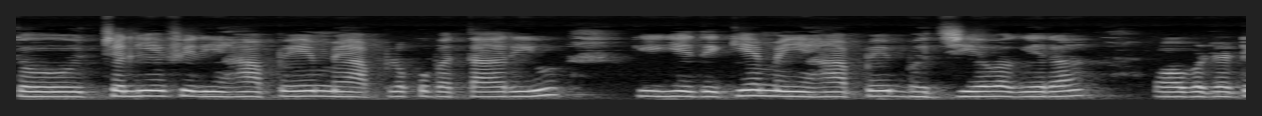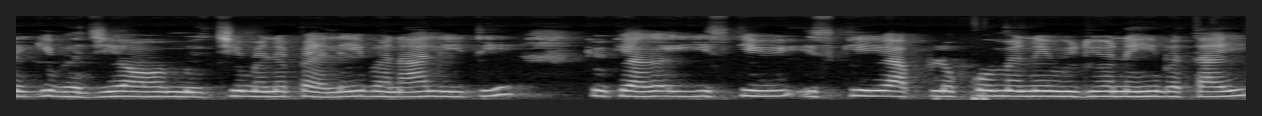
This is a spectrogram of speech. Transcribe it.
तो चलिए फिर यहाँ पे मैं आप लोग को बता रही हूँ कि ये देखिए मैं यहाँ पे भजिया वगैरह और बटाटे की भजिया और मिर्ची मैंने पहले ही बना ली थी, क्योंकि अगर इसकी इसकी आप लोग को मैंने वीडियो नहीं बताई,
